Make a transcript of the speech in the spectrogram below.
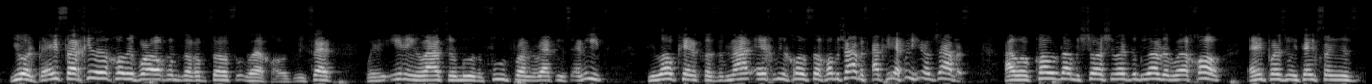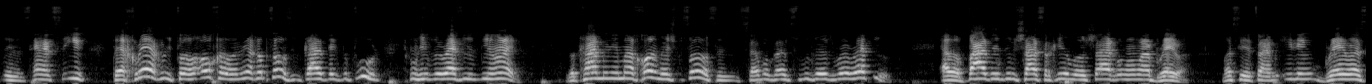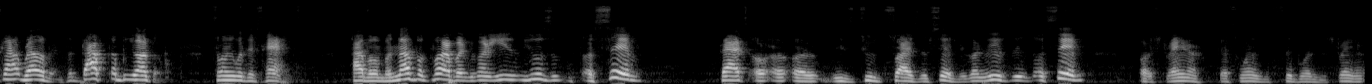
You would base achila choli for ochim lechos. We said when you're eating, allowed to remove the food from the refuse and eat. You locate because if not, ech michos lechol b'Shabbos. How can you ever eat on Shabbos? Halo kol dam b'shor shemet b'yadav lechol. Any person who takes something in his, in his hands to eat, pechrech litol ochel and yechab psos. He's got to take the food and leave the refuse behind. The kamin in machol mesh psos. And several times food there's refuse. Elavadim dim shas achil lo shayach l'mamar breira. Most of the time, eating brera is not relevant. But dafka biyado, it's only with his hands. But you're going to use a sieve, that's or, these two sizes of sieves. You're going to use a sieve or a strainer. That's one is the sieve, one is a strainer.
